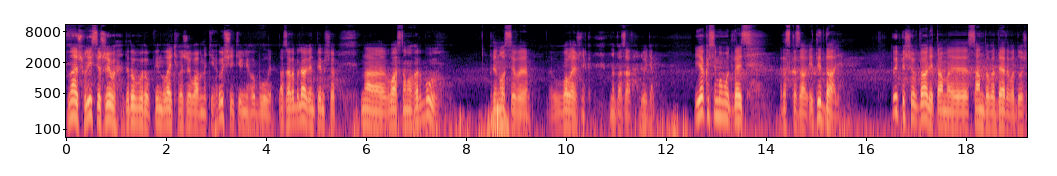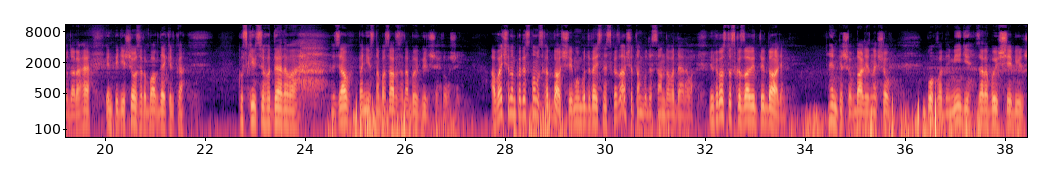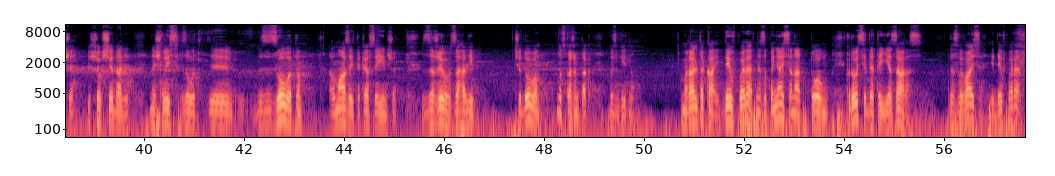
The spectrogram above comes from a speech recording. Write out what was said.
Знаєш, в лісі жив дроворуб, він ледь виживав на ті гроші, які в нього були. А заробляв він тим, що на власному горбу приносив е, валежник на базар людям. І якось йому мудрець розказав, іди далі. Той пішов далі, там е, сандове дерево дуже дороге. Він підійшов, зарубав декілька кусків цього дерева, взяв, поніс на базар, заробив більше грошей. А вечором перед сном згадав, що йому мудрець не сказав, що там буде сандове дерево. Він просто сказав іти далі. Він пішов далі, знайшов поклади міді, заробив ще більше. Пішов ще далі. Знайшлись золот... е, золото, алмази і таке все інше. Зажив взагалі чудово, ну скажімо так, безбідно. Мораль така: йди вперед, не зупиняйся на тому кроці, де ти є зараз. Розвивайся, іди вперед.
